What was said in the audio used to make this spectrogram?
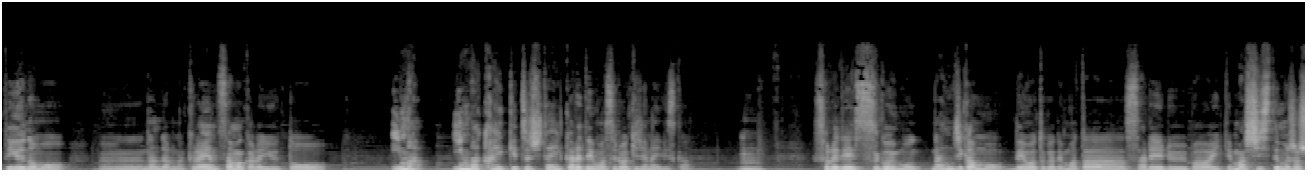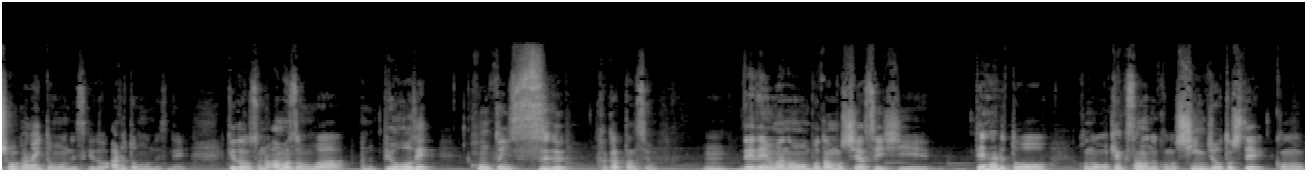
ていうのもうんなんだろうなクライアント様から言うと今今解決したいから電話するわけじゃないですか。うん。それですごいもう何時間も電話とかで待たされる場合ってまあシステム上しょうがないと思うんですけどあると思うんですね。けどその Amazon はあの秒で本当にすぐかかったんですよ、うん、で電話のボタンもしやすいしってなるとこのお客様のこの心情としてこの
